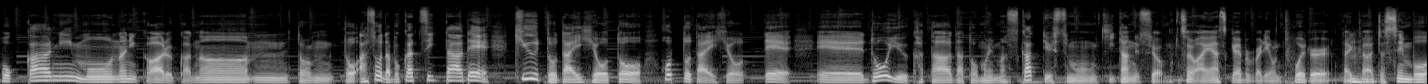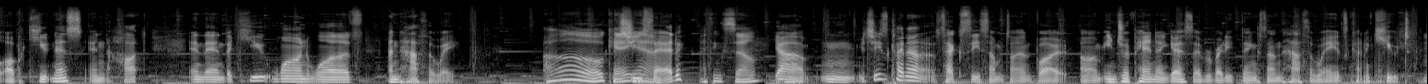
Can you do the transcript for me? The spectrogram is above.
他にも何かあるかなうんとんとあそうだ僕はツイッターでキュート代表とホット代表って、えーどういう方だと思いますかっていう質問を聞いたんですよ So I asked everybody on Twitter like、uh, the symbol of cuteness and hot and then the cute one was Anne Hathaway Oh, okay. She yeah. said I think so. Yeah, mm, she's kind of sexy sometimes, but um, in Japan, I guess everybody thinks Anne Hathaway is kind of cute. う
